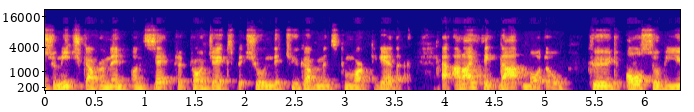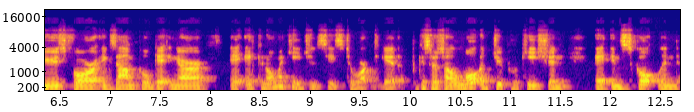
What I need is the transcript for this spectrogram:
from each government on separate projects, but showing the two governments can work together. Uh, and I think that model could also be used, for example, getting our uh, economic agencies to work together, because there's a lot of duplication in Scotland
